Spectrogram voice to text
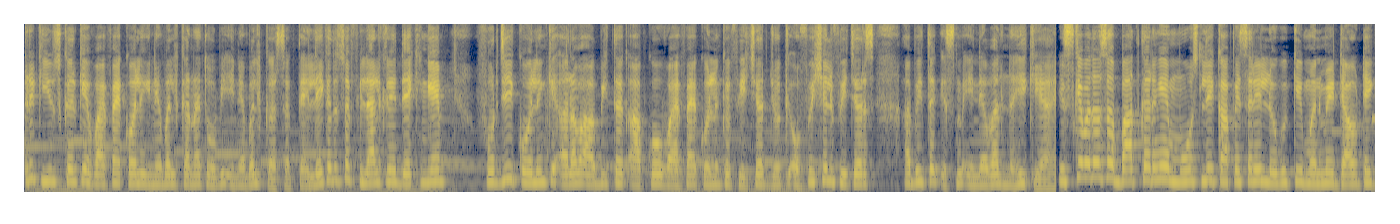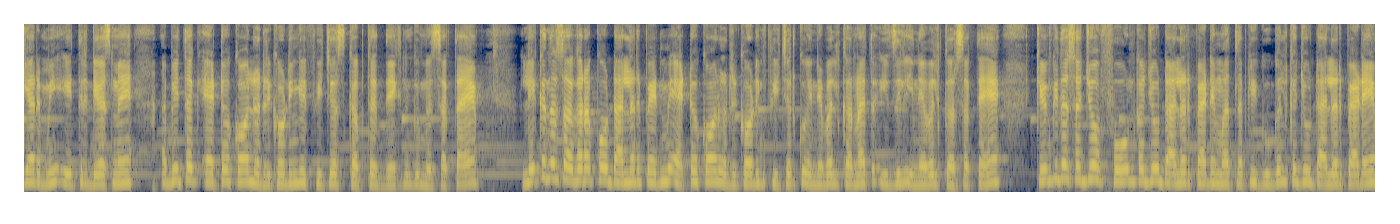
ट्रिक यूज़ करके वाईफाई कॉलिंग इनेबल करना है तो वो भी इनेबल कर सकते हैं। लेकिन दोस्तों, फ़िलहाल के लिए देखेंगे फोर कॉलिंग के अलावा अभी तक आपको वाईफाई कॉलिंग के फीचर जो कि ऑफिशियल फीचर्स अभी तक इसमें इनेबल नहीं किया है। इसके बाद दोस्तों, बात करेंगे मोस्टली काफ़ी सारे लोगों के मन में डाउट है कि यार, मी ए डेज़ में अभी तक एटो कॉल रिकॉर्डिंग के फीचर्स कब तक देखने को मिल सकता है। लेकिन दोस्तों, अगर आपको डायलर पैड में एटो कॉल रिकॉर्डिंग फीचर को इनेबल करना है तो इजीली इनेबल कर सकते हैं। क्योंकि दोस्तों, जो फ़ोन का जो डायलर पैड है मतलब कि गूगल का जो डायलर पैड है,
